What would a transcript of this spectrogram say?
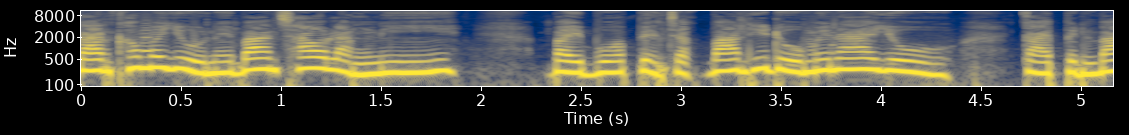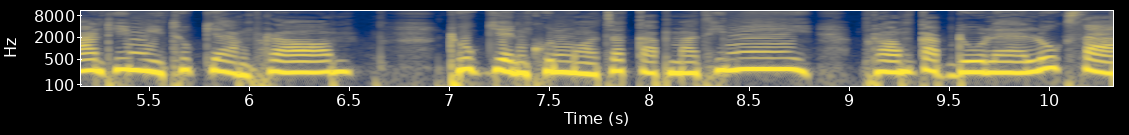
การเข้ามาอยู่ในบ้านเช่าหลังนี้ ใบบัวเปลี่ยนจากบ้านที่ดูไม่น่าอยู่ กลายเป็นบ้านที่มีทุกอย่างพร้อม ทุกเย็นคุณหมอจะกลับมาที่นี่ พร้อมกับดูแลลูกสา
